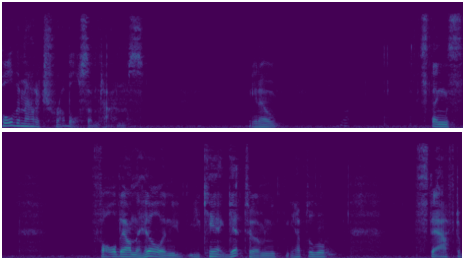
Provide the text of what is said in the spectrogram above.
pull them out of trouble sometimes. You know, things fall down the hill and you, you can't get to them, and you have the little staff to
